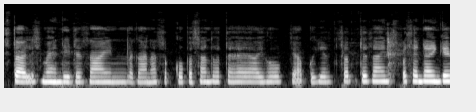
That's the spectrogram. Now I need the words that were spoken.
اسٹائلش مہندی ڈیزائن لگانا سب کو پسند ہوتا ہے۔ آئی ہوپ کہ آپ کو یہ سب ڈیزائن پسند آئیں گے۔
